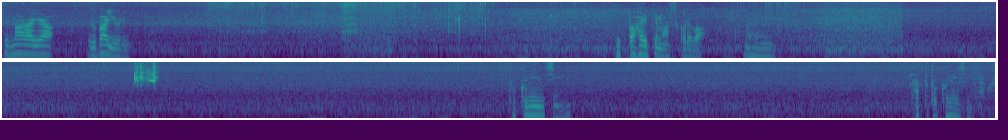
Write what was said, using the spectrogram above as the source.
ヒマラヤウバユリ。いっぱい入ってますこれは。この辺に。毒人？参やっぱ毒人参だこれ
